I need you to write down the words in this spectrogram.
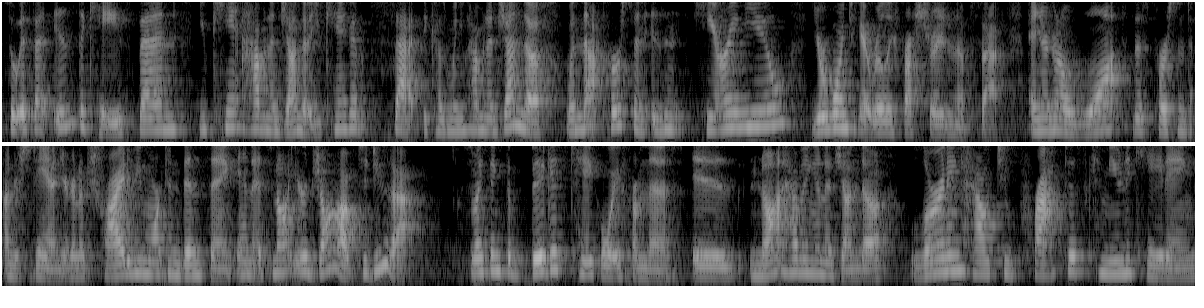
So if that is the case, then you can't have an agenda. You can't get upset because when you have an agenda, when that person isn't hearing you, you're going to get really frustrated and upset. And you're gonna want this person to understand. You're gonna try to be more convincing, and it's not your job to do that. So I think the biggest takeaway from this is not having an agenda, learning how to practice communicating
